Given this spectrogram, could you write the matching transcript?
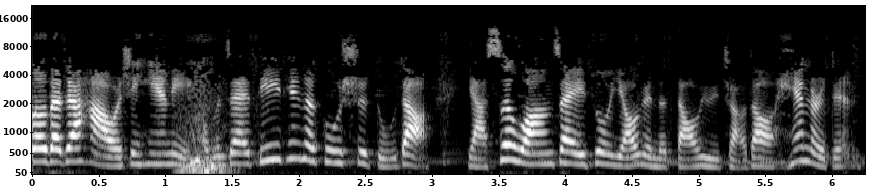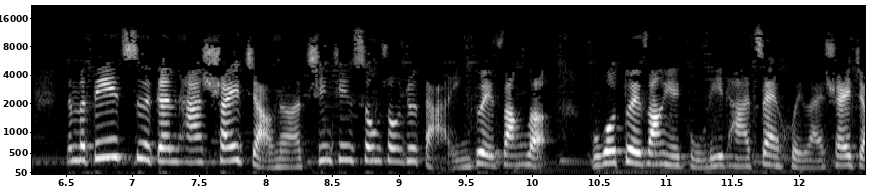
Hello，大家好，我是 Hanny。我们在第一天的故事读到，亚瑟王在一座遥远的岛屿找到 Hannerdon。那么第一次跟他摔跤呢，轻轻松松就打赢对方了。不过对方也鼓励他再回来摔跤。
